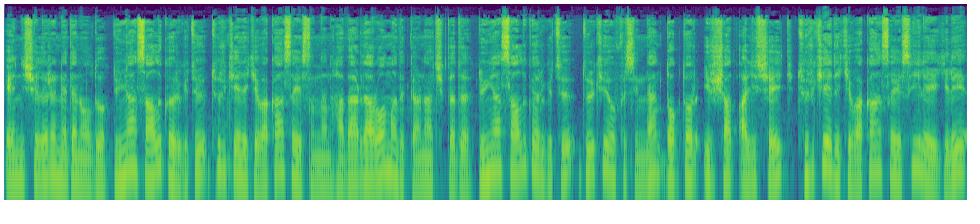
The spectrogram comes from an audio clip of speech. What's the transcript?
endişelere neden oldu. Dünya Sağlık Örgütü Türkiye'deki vaka sayısından haberdar olmadıklarını açıkladı. Dünya Sağlık Örgütü Türkiye ofisinden Doktor İrşad Ali Şeyk Türkiye'deki vaka sayısı ile ilgili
